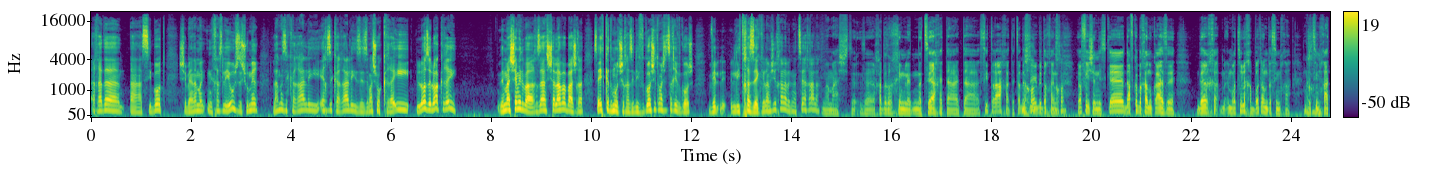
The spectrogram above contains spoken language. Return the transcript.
אחד ה- הסיבות שבן אדם נכנס לייאוש זה שהוא אומר, למה זה קרה לי, איך זה קרה לי, זה, זה משהו אקראי. לא, זה לא אקראי. זה מהשם יתברך, זה השלב הבא שלך, זה ההתקדמות שלך, זה לפגוש את מה שצריך לפגוש, ולהתחזק ולהמשיך הלאה ולנצח הלאה. ממש, זה, זה אחת הדרכים לנצח את, ה, את אחת, הצד נכון, השלילי בתוכנו. נכון, יופי, שנזכה דווקא בחנוכה הזה, דרך, הם רצו לכבות לנו את השמחה. את נכון. שמחת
